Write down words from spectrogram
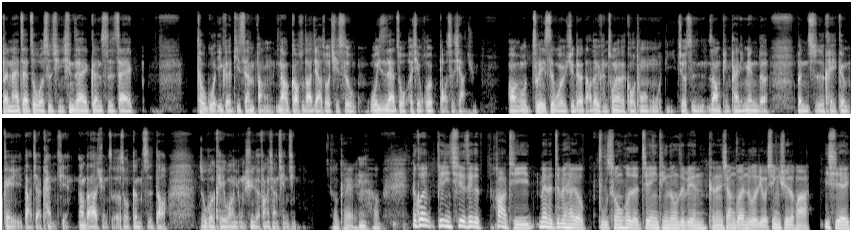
本来在做的事情，现在更是在。透过一个第三方，然后告诉大家说，其实我一直在做，而且我会保持下去。哦，我这也是我觉得达到一个很重要的沟通的目的，就是让品牌里面的本质可以更给大家看见，让大家选择的时候更知道如何可以往永续的方向前进。OK，嗯，好。那关于毕竟企业这个话题，Matt 这边还有补充或者建议听众这边可能相关，如果有兴趣的话，一些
